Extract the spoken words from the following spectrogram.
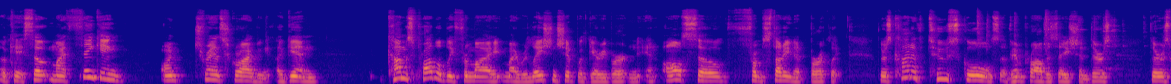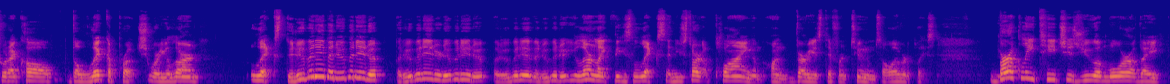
Okay, so my thinking on transcribing, again, comes probably from my, my relationship with Gary Burton and also from studying at Berklee. There's kind of two schools of improvisation. There's, there's what I call the lick approach, where you learn licks. You learn like these licks and you start applying them on various different tunes all over the place. Berklee teaches you a more of a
